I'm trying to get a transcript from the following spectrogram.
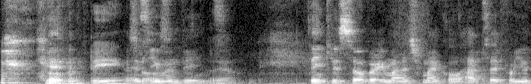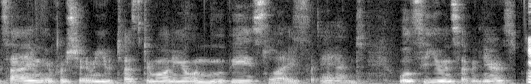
human beings. as not human beings Yeah. Thank you so very much, Michael Apted, for your time and for sharing your testimony on movies, life, and we'll see you in seven years for,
